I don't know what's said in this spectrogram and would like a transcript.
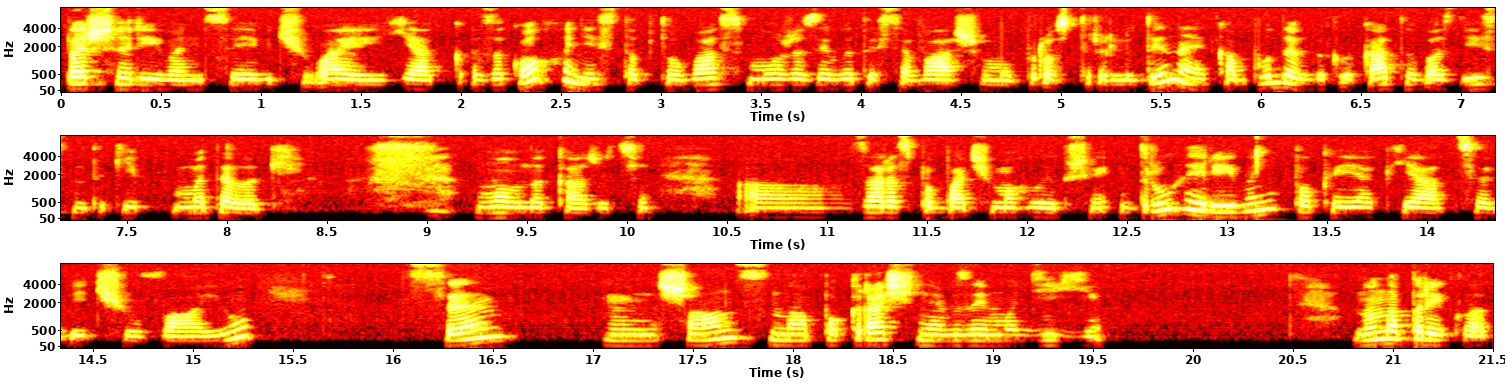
Перший рівень це я відчуваю як закоханість, тобто у вас може з'явитися в вашому просторі людина, яка буде викликати у вас дійсно такі метелики, мовно кажучи. Зараз побачимо глибше. Другий рівень, поки як я це відчуваю, це шанс на покращення взаємодії. Ну, наприклад,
